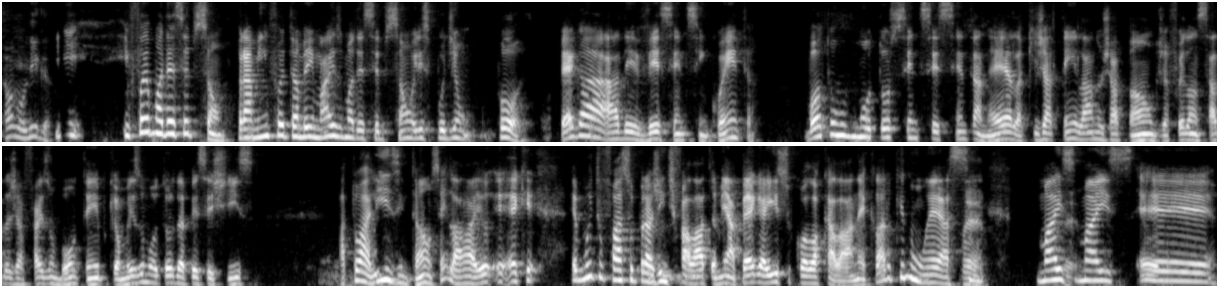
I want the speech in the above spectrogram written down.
Ela não liga. E, e foi uma decepção. Para mim foi também mais uma decepção. Eles podiam, pô, pega a ADV 150, bota um motor 160 nela, que já tem lá no Japão, que já foi lançada já faz um bom tempo, que é o mesmo motor da PCX. Atualize então, sei lá. Eu, é, é, que é muito fácil para a gente falar também. Ah, pega isso coloca lá, né? Claro que não é assim, é. mas, é. mas é,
